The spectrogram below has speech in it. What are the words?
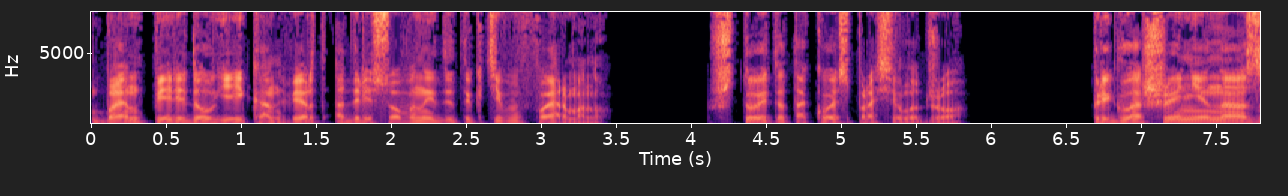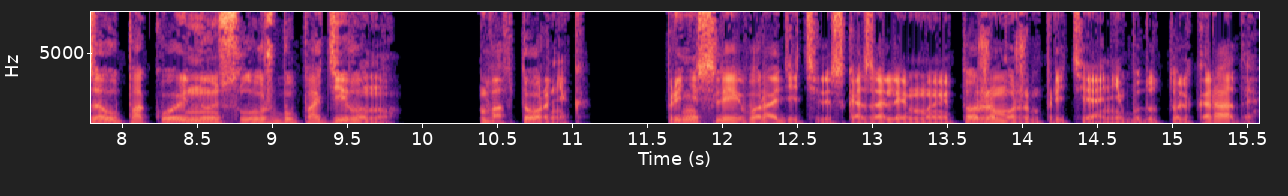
Бен передал ей конверт, адресованный детективу Ферману. «Что это такое?» — спросила Джо. «Приглашение на заупокойную службу по Дилану. Во вторник. Принесли его родители, сказали, мы тоже можем прийти, они будут только рады».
